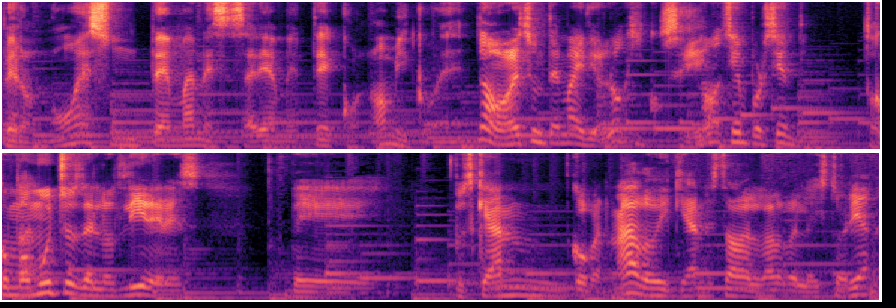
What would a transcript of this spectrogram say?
pero no es un tema necesariamente económico, ¿eh? No, es un tema ideológico, Sí. ¿no? 100%. Como Total. muchos de los líderes de pues que han gobernado y que han estado a lo largo de la historia,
